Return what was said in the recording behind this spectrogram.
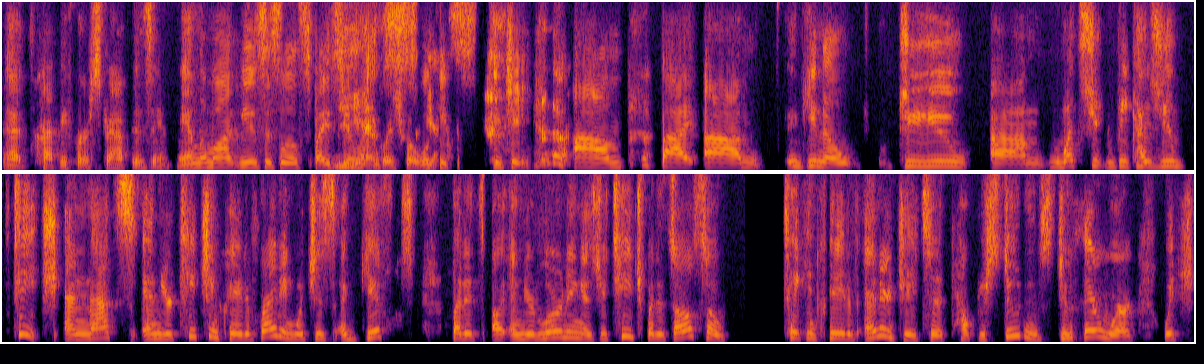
that crappy first draft is in. Anne Lamott uses a little spicier yes, language, but we'll yes. keep it PG. um, but um, you know, do you um, what's your, because you teach and that's and you're teaching creative writing which is a gift but it's uh, and you're learning as you teach but it's also taking creative energy to help your students do their work which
